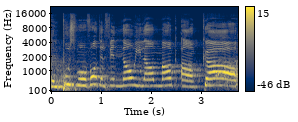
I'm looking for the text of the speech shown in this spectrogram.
Elle pousse mon ventre, elle fait, non, il en manque encore.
